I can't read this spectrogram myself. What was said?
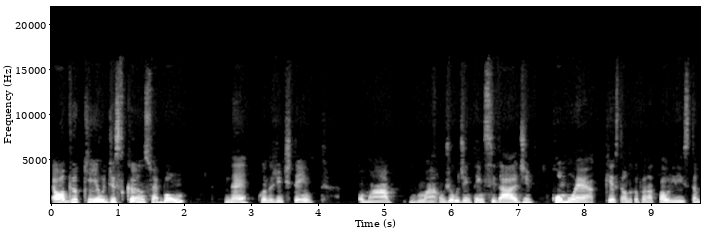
é óbvio que o descanso é bom, né? Quando a gente tem uma, uma, um jogo de intensidade, como é a questão do Campeonato Paulista.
